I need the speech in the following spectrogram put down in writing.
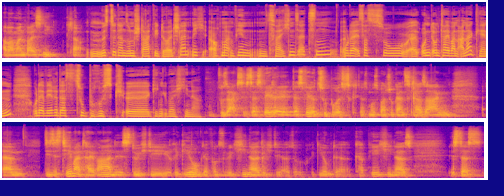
Aber man weiß nie, klar. Müsste dann so ein Staat wie Deutschland nicht auch mal irgendwie ein Zeichen setzen? Oder ist das so, äh, und, und Taiwan anerkennen? Oder wäre das zu brüsk äh, gegenüber China? Du sagst es, das wäre, das wäre zu brüsk. Das muss man schon ganz klar sagen. Ähm, dieses Thema Taiwan ist durch die Regierung der Volksrepublik China, durch die also Regierung der KP Chinas, ist das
